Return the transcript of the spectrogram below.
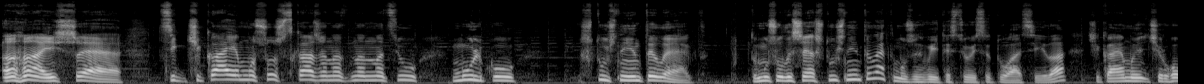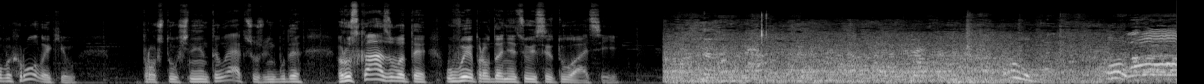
Ага, і ще. Ці, чекаємо, що ж скаже на, на, на цю мульку штучний інтелект. Тому що лише штучний інтелект може вийти з цієї ситуації. Да? Чекаємо чергових роликів про штучний інтелект, що ж він буде розказувати у виправдання цієї ситуації. Oh!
